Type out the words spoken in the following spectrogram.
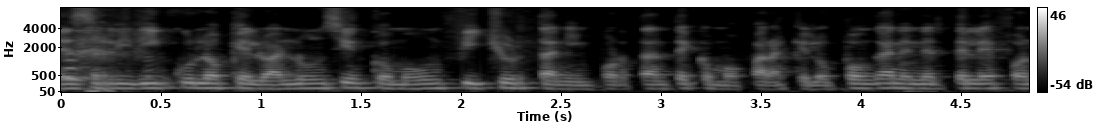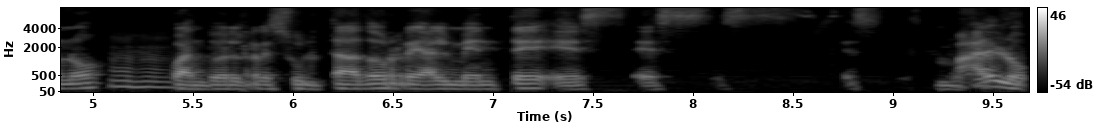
es ridículo que lo anuncien como un feature tan importante como para que lo pongan en el teléfono cuando el resultado realmente es, es, malo,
